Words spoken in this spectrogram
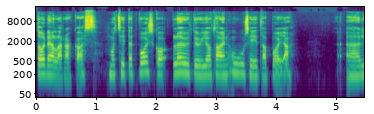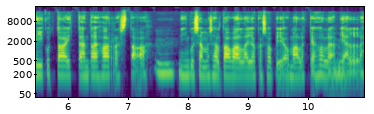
todella rakas, mutta sitten, että voisiko löytyä jotain uusia tapoja ää, liikuttaa itseään tai harrastaa mm. niin kuin semmoisella tavalla, joka sopii omalle keholle ja mielelle.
